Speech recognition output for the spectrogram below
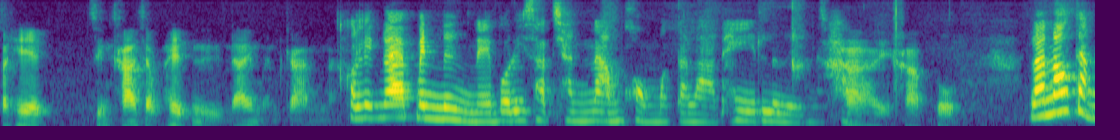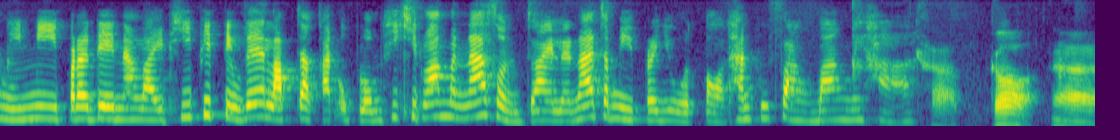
ประเทศสินค้าจากประเทศอื่นๆได้เหมือนกันนะก็เรียกได้เป็นหนึ่งในบริษัทชั้นนำของบังกลาเทศเลยนะคะใช่ครับผมแล้วนอกจากนี้มีประเด็นอะไรที่พี่ติวได้รับจากการอบรมที่คิดว่ามันน่าสนใจและน่าจะมีประโยชน์ต่อท่านผู้ฟังบ้างไหมคะครับก็อ่า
